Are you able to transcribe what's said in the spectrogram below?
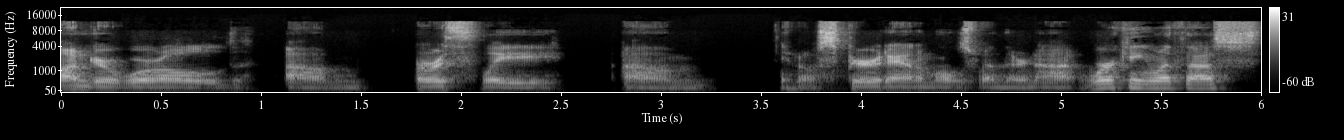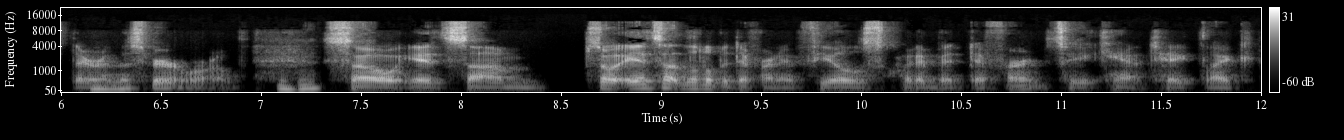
underworld, um, earthly, um, you know spirit animals when they're not working with us they're in the mm-hmm. spirit world mm-hmm. so it's um so it's a little bit different it feels quite a bit different so you can't take like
